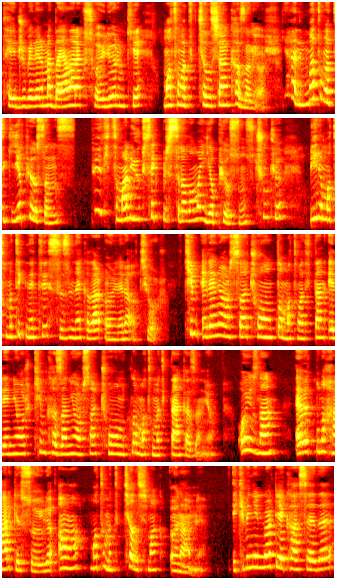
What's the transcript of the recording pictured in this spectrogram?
tecrübelerime dayanarak söylüyorum ki matematik çalışan kazanıyor. Yani matematik yapıyorsanız büyük ihtimalle yüksek bir sıralama yapıyorsunuz. Çünkü bir matematik neti sizi ne kadar önlere atıyor. Kim eleniyorsa çoğunlukla matematikten eleniyor, kim kazanıyorsa çoğunlukla matematikten kazanıyor. O yüzden evet bunu herkes söylüyor ama matematik çalışmak önemli. 2024 YKS'de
